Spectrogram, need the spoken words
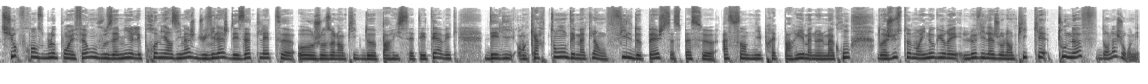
sur francebleu.fr, on vous a mis les premières images du village des athlètes aux Jeux Olympiques de Paris cet été avec des lits en carton, des matelas en fil de pêche. Ça se passe à Saint-Denis, près de Paris. Emmanuel Macron doit justement inaugurer le village olympique tout neuf dans la journée.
